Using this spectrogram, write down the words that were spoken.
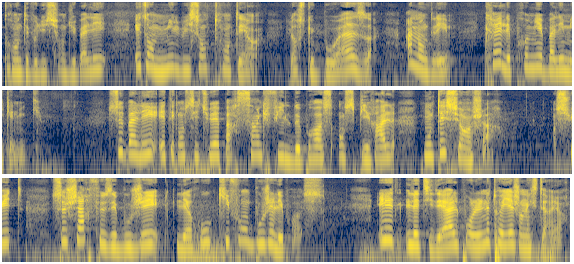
grande évolution du balai est en 1831, lorsque Boaz, un Anglais, crée les premiers balais mécaniques. Ce balai était constitué par cinq fils de brosse en spirale montés sur un char. Ensuite, ce char faisait bouger les roues qui font bouger les brosses. Et il est idéal pour le nettoyage en extérieur.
